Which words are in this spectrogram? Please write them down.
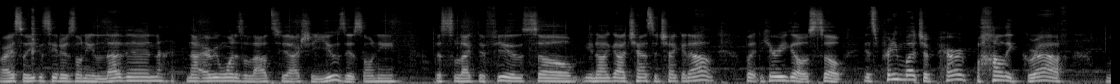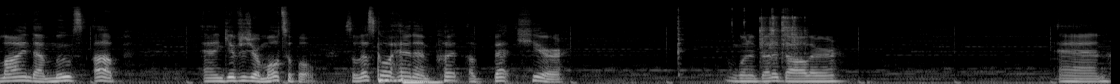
all right? So you can see there's only 11 not everyone is allowed to actually use this only the selected few. So you know i got a chance to check it out but here you go. So it's pretty much a parabolic graph line that moves up and gives you your multiple so let's go ahead and put a bet here. I'm going to bet a dollar and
